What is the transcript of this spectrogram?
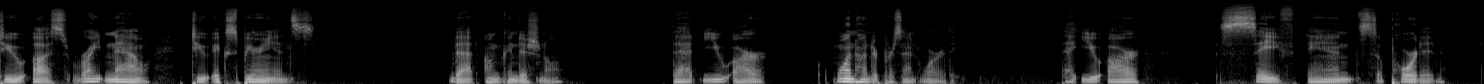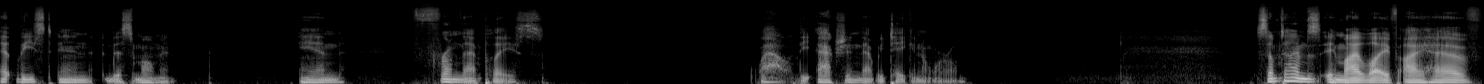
to us right now to experience that unconditional that you are 100% worthy, that you are safe and supported, at least in this moment. And from that place, wow, the action that we take in the world. Sometimes in my life, I have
